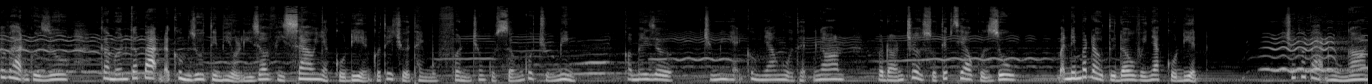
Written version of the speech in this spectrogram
Các bạn của Du, cảm ơn các bạn đã cùng Du tìm hiểu lý do vì sao nhạc cổ điển có thể trở thành một phần trong cuộc sống của chúng mình. Còn bây giờ, chúng mình hãy cùng nhau ngủ thật ngon và đón chờ số tiếp theo của Du. Bạn nên bắt đầu từ đâu với nhạc cổ điển? Chúc các bạn ngủ ngon.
